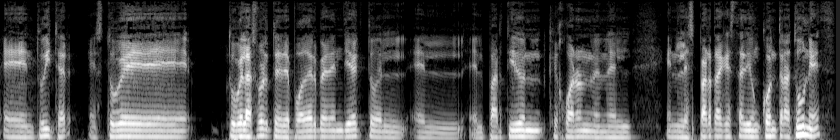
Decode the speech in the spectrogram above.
en Twitter, estuve tuve la suerte de poder ver en directo el, el- el partido en- que jugaron en el, en el Spartak Stadium contra Túnez.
